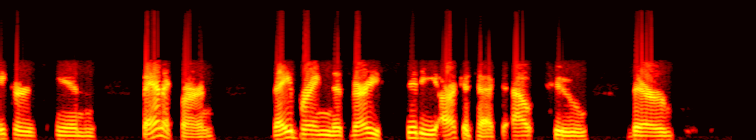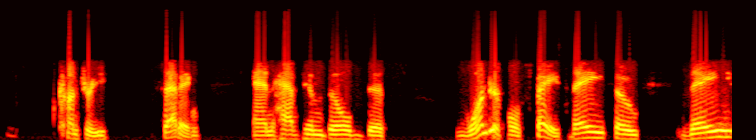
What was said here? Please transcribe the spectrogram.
acres in Bannockburn, they bring this very city architect out to their country setting and have him build this wonderful space. They so they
